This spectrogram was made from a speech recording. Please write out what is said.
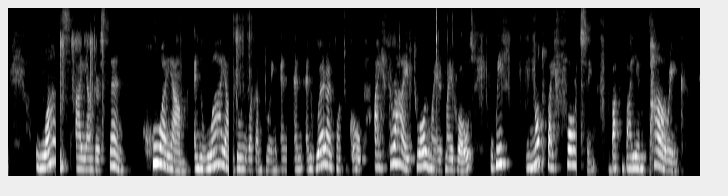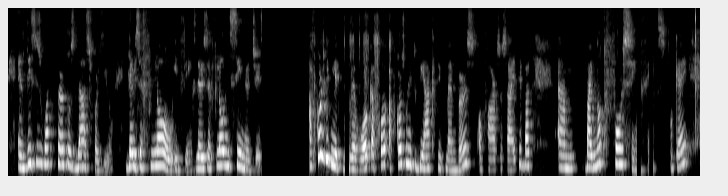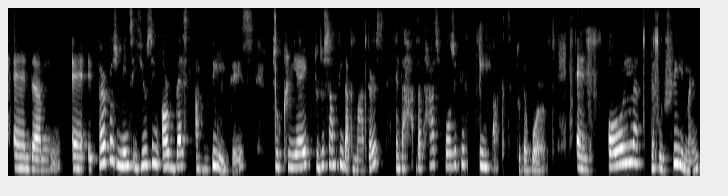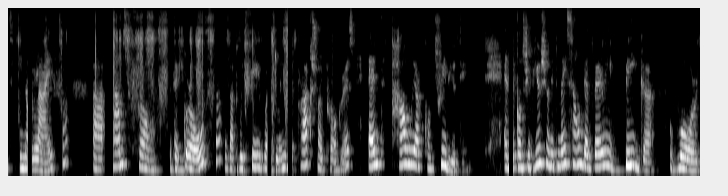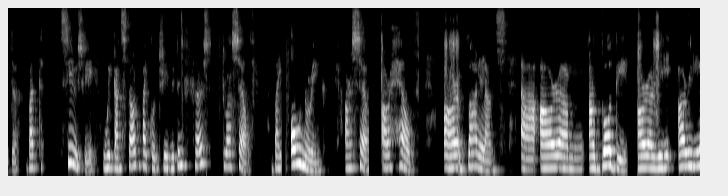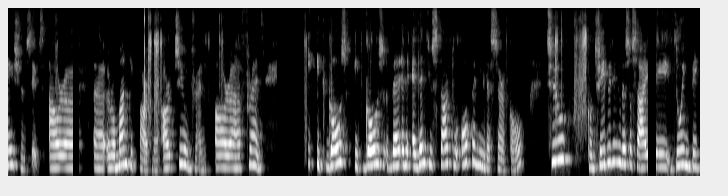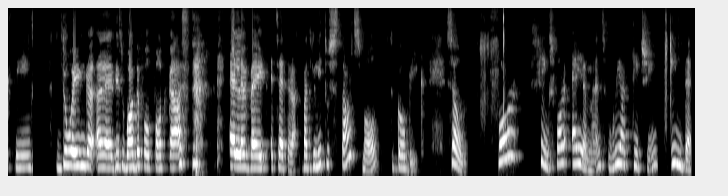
once I understand who I am and why I'm doing what I'm doing and, and, and where I want to go, I thrive to all my, my roles with not by forcing, but by empowering. And this is what purpose does for you. There is a flow in things, there is a flow in synergies. Of course, we need to do the work. Of course, we need to be active members of our society, but um, by not forcing things, okay? And um, uh, purpose means using our best abilities to create, to do something that matters and that, that has positive impact to the world. And all the fulfillment in our life uh, comes from the growth that we feel we're doing, the actual progress, and how we are contributing. And the contribution, it may sound a very big word, but seriously, we can start by contributing first to ourselves, by honoring ourselves, our health, our balance, uh, our, um, our body, our, uh, our relationships, our uh, uh, romantic partner, our children, our uh, friends. It, it, goes, it goes there, and, and then you start to opening the circle to contributing to the society, doing big things, doing uh, this wonderful podcast, elevate, etc. But you need to start small to go big. So, four things, four elements we are teaching in depth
